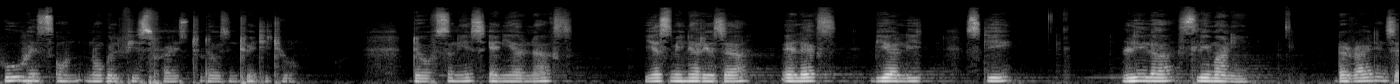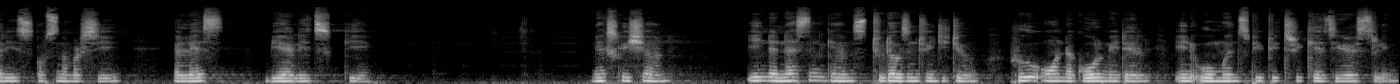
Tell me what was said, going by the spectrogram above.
Who has won Nobel Peace Prize 2022? The option is Annie Ernaux, Yasmina Reza, Alex Bialiatski, Leila Slimani. The right answer is option number C, Alex Bialiatski. Next question. In the National Games 2022, who won the gold medal in women's 53 kg wrestling?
